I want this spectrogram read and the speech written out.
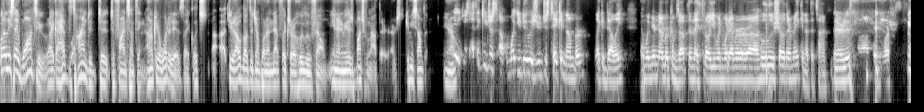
Or at least I want to. Like I have the time to to, to find something. I don't care what it is. Like let's, uh, dude, I would love to jump on a Netflix or a Hulu film. You know what I mean? There's a bunch of them out there. Just give me something. You know? You just, I think you just uh, what you do is you just take a number like a deli, and when your number comes up, then they throw you in whatever uh, Hulu show they're making at the time. There it is.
